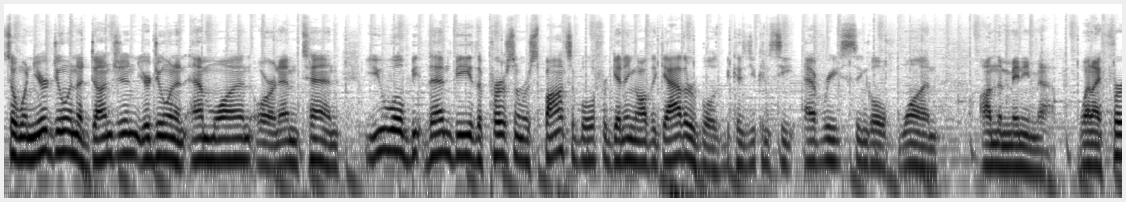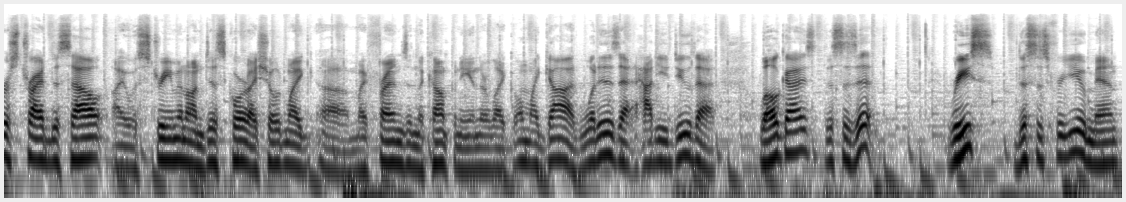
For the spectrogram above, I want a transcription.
So when you're doing a dungeon, you're doing an M1 or an M10, you will be, then be the person responsible for getting all the gatherables because you can see every single one on the mini map. When I first tried this out, I was streaming on Discord. I showed my uh, my friends in the company, and they're like, "Oh my God, what is that? How do you do that?" Well, guys, this is it. Reese, this is for you, man.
